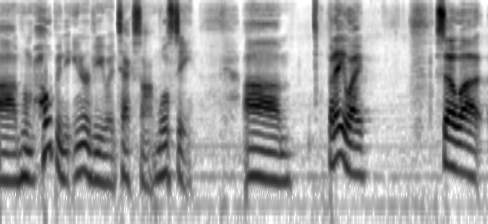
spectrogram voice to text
um, who I'm hoping to interview at TEXSOM. We'll see. Um, but anyway, so uh,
